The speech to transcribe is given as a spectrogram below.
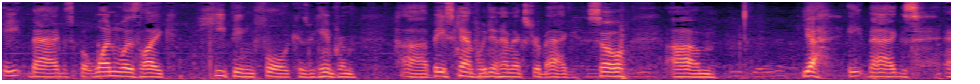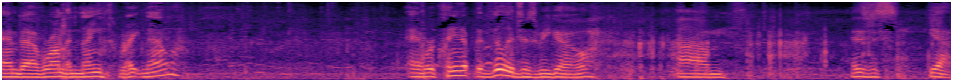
eight bags, but one was like heaping full because we came from uh, base camp. We didn't have an extra bag. So, um, yeah, eight bags, and uh, we're on the ninth right now. And we're cleaning up the village as we go. Um, it's just, yeah.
